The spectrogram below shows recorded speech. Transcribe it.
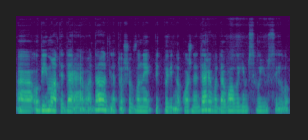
е, обіймати дерева, да, для того, щоб вони, відповідно, кожне дерево давало їм свою силу.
